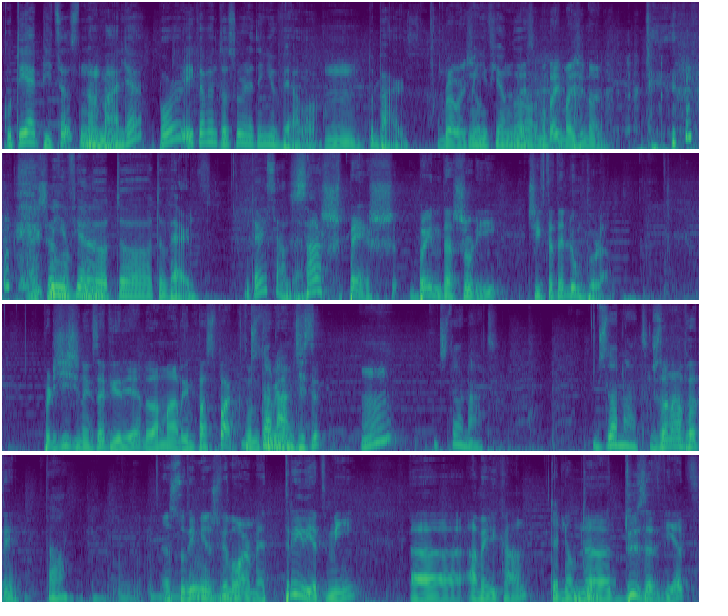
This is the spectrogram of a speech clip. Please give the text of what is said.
Kutia e picës normale, mm -hmm. por i ka vendosur edhe një vello mm. të bardhë. Bravo Me një fjongo. Nëse mund ta imagjinojmë. Me një fjongo të të verdhë. Interesante. Sa shpesh bëjnë dashuri çiftet e lumtura? Përgjigjen e kësaj pyetje do ta marrim pas pak këtu në klubin e mëngjesit. Hm? Çdo natë. Çdo natë. Çdo natë thotë. Po. Studimi është zhvilluar me 30000 uh, amerikanë në 40 vjet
